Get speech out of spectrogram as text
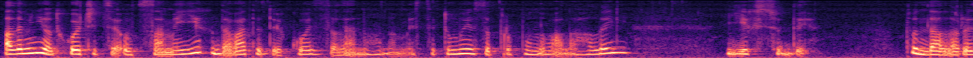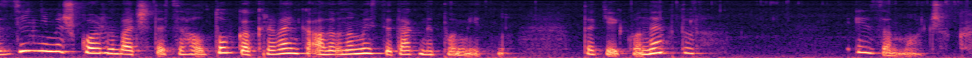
але мені от хочеться от саме їх давати до якогось зеленого намиста. Тому я запропонувала Галині їх сюди. Тут дала роздільні між кожним, бачите, це галтовка кривенька, але в намисті так непомітно. Такий конектор і замочок.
